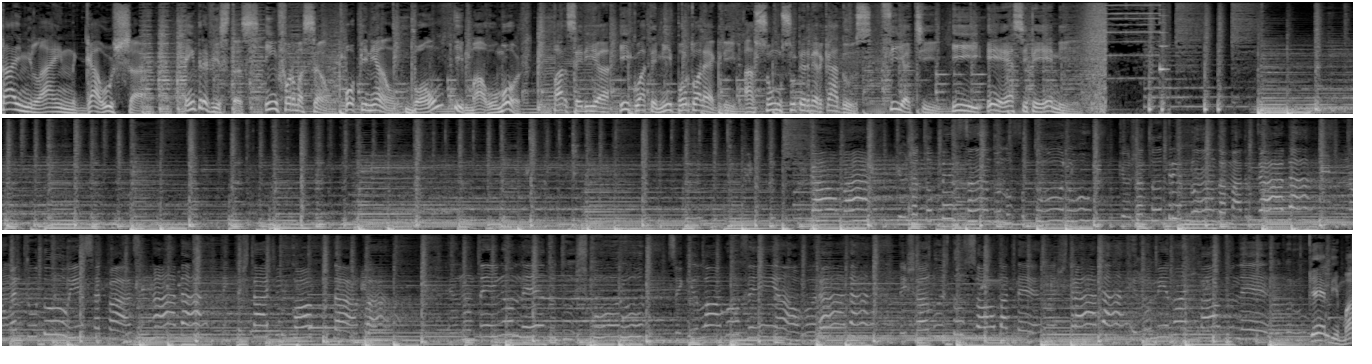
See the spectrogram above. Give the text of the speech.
Timeline Gaúcha. Entrevistas, informação, opinião, bom e mau humor. Parceria Iguatemi Porto Alegre, Assum Supermercados, Fiat e ESPM.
